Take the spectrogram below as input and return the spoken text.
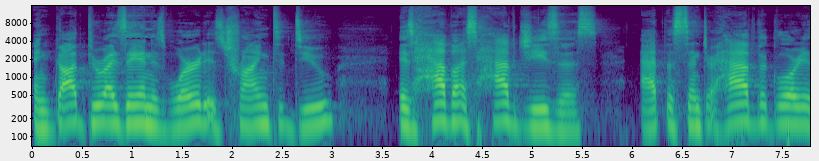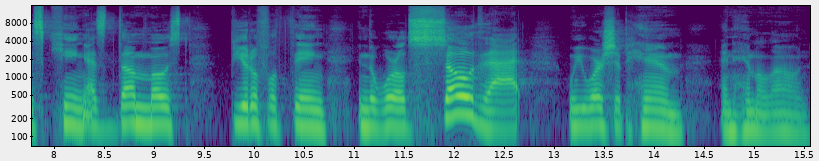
and God, through Isaiah and his word, is trying to do is have us have Jesus at the center, have the glorious King as the most beautiful thing in the world, so that we worship Him and Him alone,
